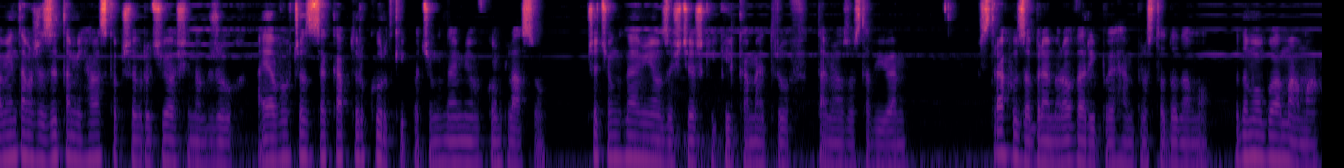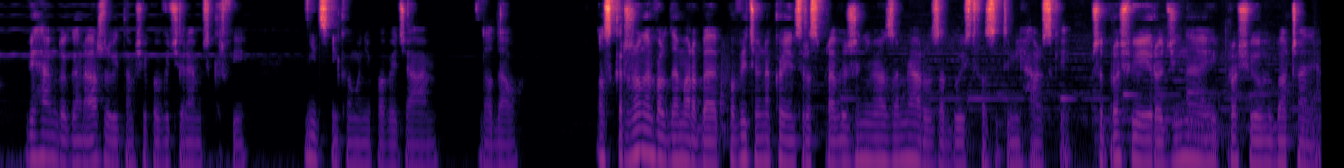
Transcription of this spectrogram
Pamiętam, że Zyta Michalska przewróciła się na brzuch, a ja wówczas za kaptur kurtki pociągnąłem ją w głąb lasu. Przeciągnąłem ją ze ścieżki kilka metrów, tam ją zostawiłem. W strachu zabrałem rower i pojechałem prosto do domu. W domu była mama. Wjechałem do garażu i tam się powycierałem z krwi. Nic nikomu nie powiedziałem, dodał. Oskarżony Waldemar B. powiedział na koniec rozprawy, że nie miał zamiaru zabójstwa Zyty Michalskiej. Przeprosił jej rodzinę i prosił o wybaczenie.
